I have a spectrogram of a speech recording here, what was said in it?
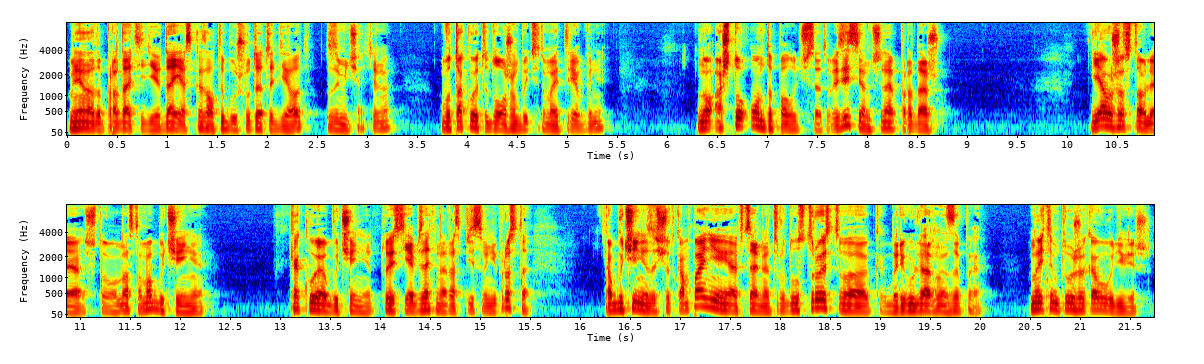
Мне надо продать идею. Да, я сказал, ты будешь вот это делать, замечательно. Вот такой ты должен быть, это мои требования. Ну, а что он-то получит с этого? Здесь я начинаю продажу. Я уже вставляю, что у нас там обучение. Какое обучение? То есть я обязательно расписываю не просто обучение за счет компании, официальное трудоустройство, как бы регулярное ЗП. Но этим ты уже кого удивишь?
